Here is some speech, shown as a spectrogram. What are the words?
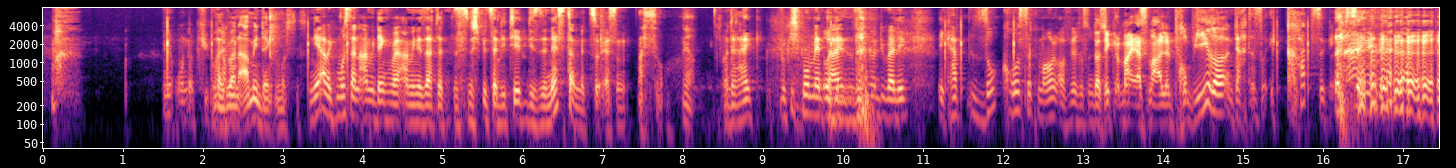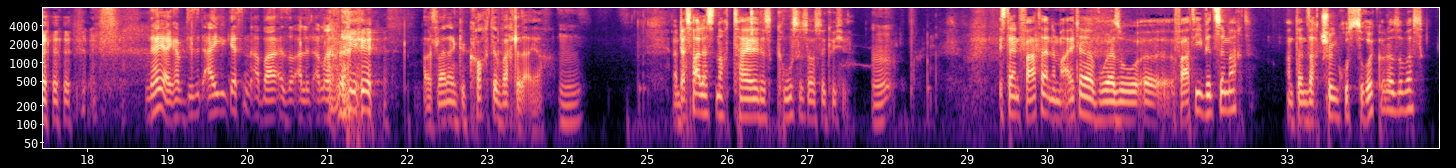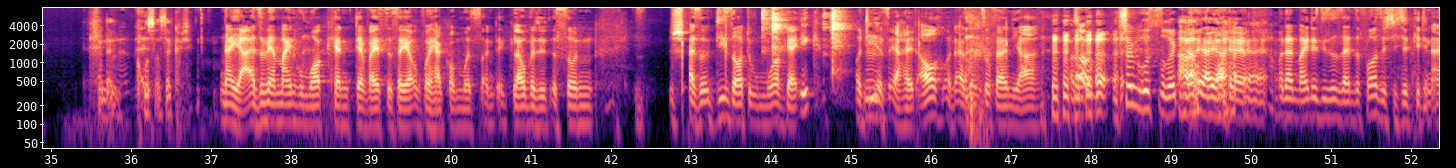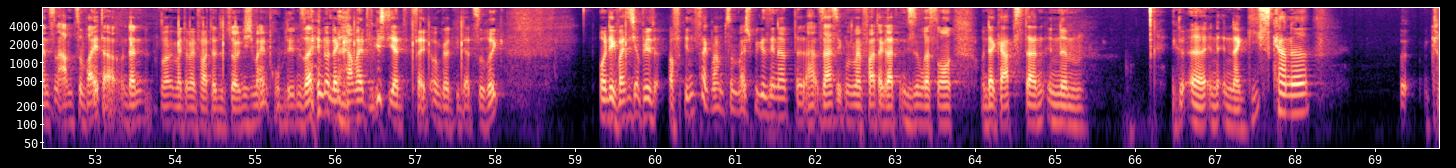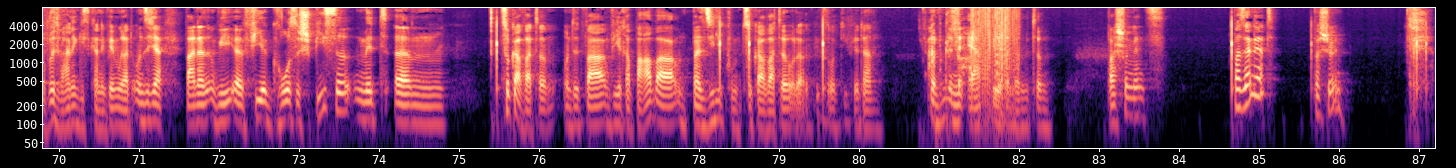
Ja, ohne Küken. Weil du an Armin denken musstest. nee, aber ich muss an Armin denken, weil Armin gesagt hat, das ist eine Spezialität, diese Nester mitzuessen. Ach so. Ja. Und dann halt wirklich einen Moment da gesessen und überlegt, ich habe so großes Maul aufgerissen, dass ich immer erstmal alle probiere und dachte so, ich kotze gleich. naja, ich habe dieses Ei gegessen, aber also alles andere. Aber es waren dann gekochte Wachteleier. Und das war alles noch Teil des Grußes aus der Küche. Mhm. Ist dein Vater in einem Alter, wo er so äh, Vati-Witze macht und dann sagt schön Gruß zurück oder sowas? Wenn der Gruß aus der Küche. naja, also wer meinen Humor kennt, der weiß, dass er ja irgendwo herkommen muss. Und ich glaube, das ist so ein, also die Sorte Humor wäre ich. Und die ist er halt auch. Und also insofern, ja. Also, schönen Gruß zurück. Ah, ja, ja, ja, ja. Und dann meinte sie so, seien Sie vorsichtig, das geht den ganzen Abend so weiter. Und dann meinte mein Vater, das soll nicht mein Problem sein. Und dann kam halt wirklich die ganze Zeit irgendwann wieder zurück. Und ich weiß nicht, ob ihr auf Instagram zum Beispiel gesehen habt, da saß ich mit meinem Vater gerade in diesem Restaurant und da gab es dann in einem, äh, in, in einer Gießkanne, ich glaube, das war eine Gießkanne, ich bin mir gerade unsicher, waren dann irgendwie äh, vier große Spieße mit ähm, Zuckerwatte. Und das war irgendwie Rhabarber und Basilikum-Zuckerwatte oder so, die wir da. Und eine Erdbeere in der Mitte. War schon ganz, war sehr nett. War schön.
